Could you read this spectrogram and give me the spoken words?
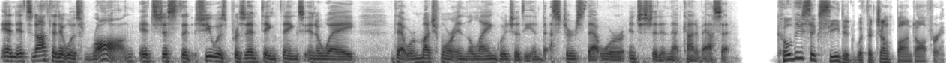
And it's not that it was wrong, it's just that she was presenting things in a way that were much more in the language of the investors that were interested in that kind of asset. Covey succeeded with the junk bond offering.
